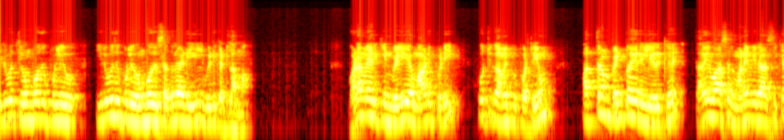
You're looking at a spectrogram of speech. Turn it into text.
இருபத்தி ஒம்பது புள்ளி இருபது புள்ளி ஒம்பது சதுர அடியில் வீடு கட்டலாமா? வடமேற்கின் வெளியே மாடிப்படி பூச்சிக்கு அமைப்பு பற்றியும் பத்திரம் பெண் பெயரில் இருக்கு. தலைவாசல் மனைவி ராசிக்கு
